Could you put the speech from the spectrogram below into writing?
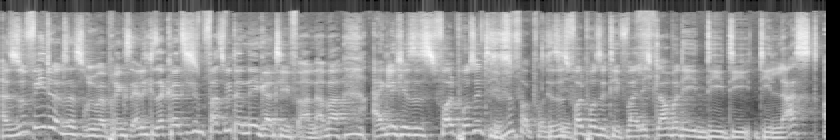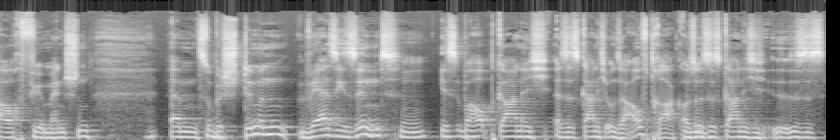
Also so wie du das rüberbringst, ehrlich gesagt, hört sich schon fast wieder negativ an. Aber eigentlich ist es voll positiv. Es ist voll positiv. Es ist voll positiv, weil ich glaube, die, die, die, die Last auch für Menschen ähm, zu bestimmen, wer sie sind, Mhm. ist überhaupt gar nicht, es ist gar nicht unser Auftrag. Also es ist gar nicht, es ist,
